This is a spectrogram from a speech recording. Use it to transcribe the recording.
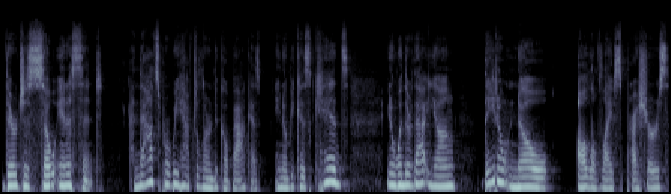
they're just so innocent. And that's where we have to learn to go back as, you know, because kids, you know, when they're that young, they don't know all of life's pressures.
